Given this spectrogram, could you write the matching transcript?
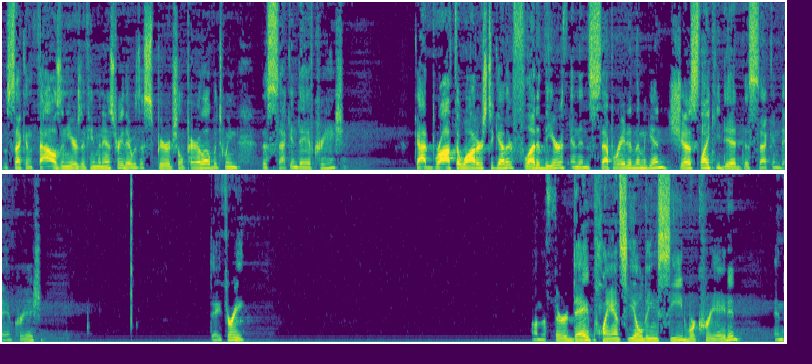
the second thousand years of human history, there was a spiritual parallel between the second day of creation. God brought the waters together, flooded the earth, and then separated them again, just like he did the second day of creation. Day three. On the third day, plants yielding seed were created and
